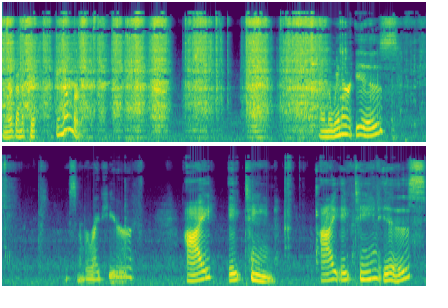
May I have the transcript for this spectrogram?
we're going to pick a number. And the winner is this number right here, I-18. I-18 is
